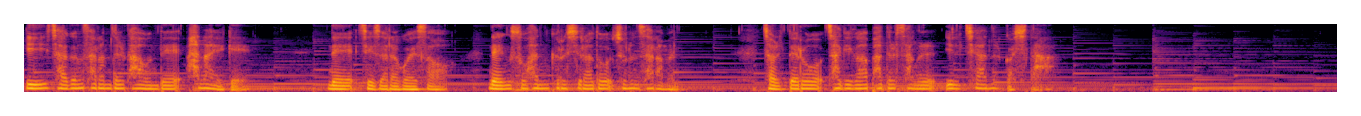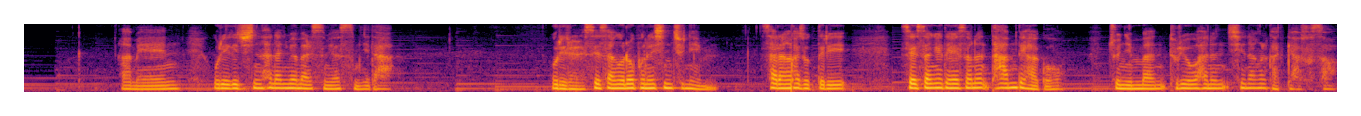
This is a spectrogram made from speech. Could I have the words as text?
이 작은 사람들 가운데 하나에게 내 제자라고 해서 냉수 한 그릇이라도 주는 사람은 절대로 자기가 받을 상을 잃지 않을 것이다. 아멘. 우리에게 주신 하나님의 말씀이었습니다. 우리를 세상으로 보내신 주님, 사랑하는 가족들이 세상에 대해서는 담대하고 주님만 두려워하는 신앙을 갖게 하소서.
